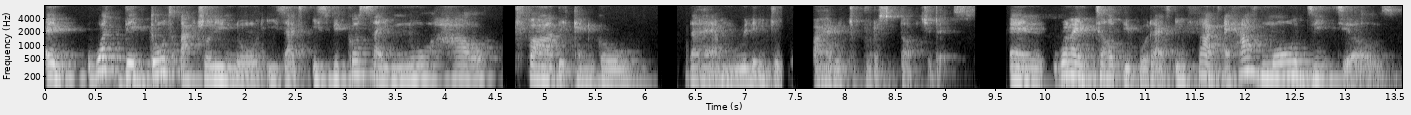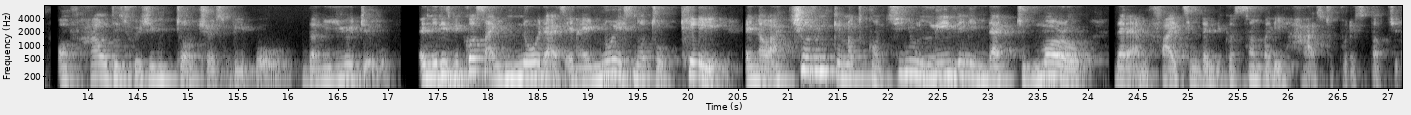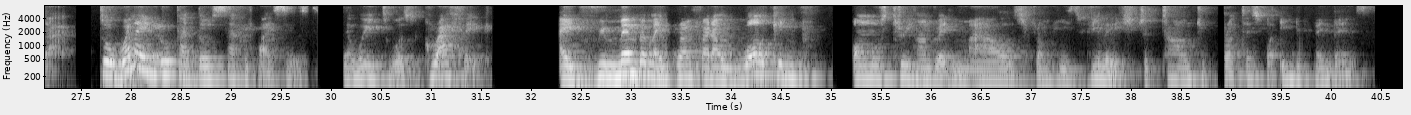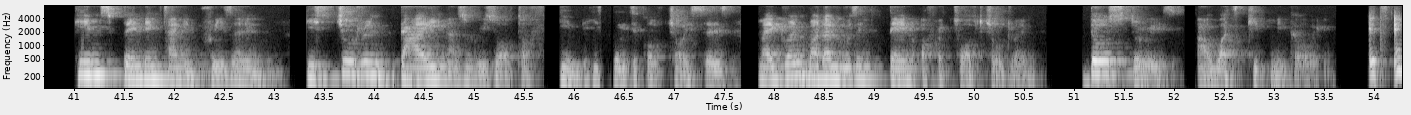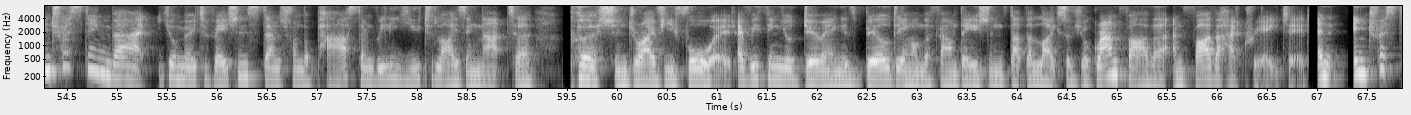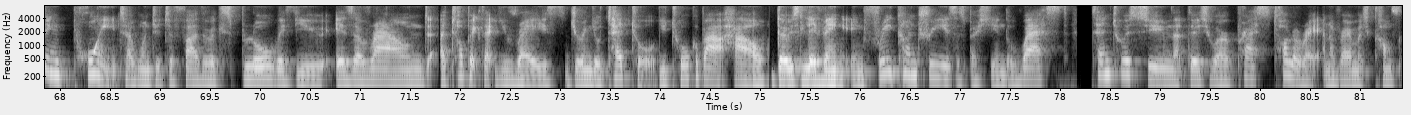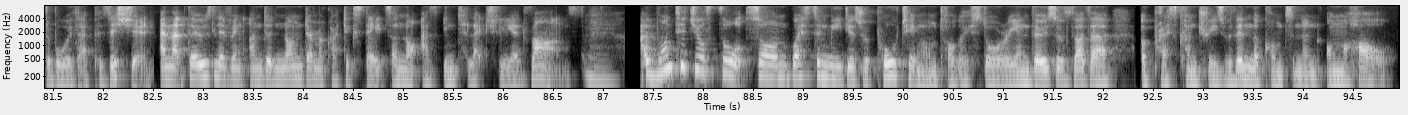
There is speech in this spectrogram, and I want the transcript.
And what they don't actually know is that it's because I know how far they can go that I am willing to fight to put a stop to this. And when I tell people that, in fact, I have more details of how this regime tortures people than you do. And it is because I know that and I know it's not okay. And our children cannot continue living in that tomorrow that I'm fighting them because somebody has to put a stop to that. So when I look at those sacrifices, the way it was graphic, I remember my grandfather walking almost 300 miles from his village to town to protest for independence, him spending time in prison, his children dying as a result of him, his political choices, my grandmother losing 10 of her 12 children. Those stories are what keep me going. It's interesting that your motivation stems from the past and really utilizing that to push and drive you forward. Everything you're doing is building on the foundations that the likes of your grandfather and father had created. An interesting point I wanted to further explore with you is around a topic that you raised during your TED talk. You talk about how those living in free countries, especially in the West, tend to assume that those who are oppressed tolerate and are very much comfortable with their position, and that those living under non democratic states are not as intellectually advanced. Mm. I wanted your thoughts on Western media's reporting on Togo's story and those of other oppressed countries within the continent on the whole.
